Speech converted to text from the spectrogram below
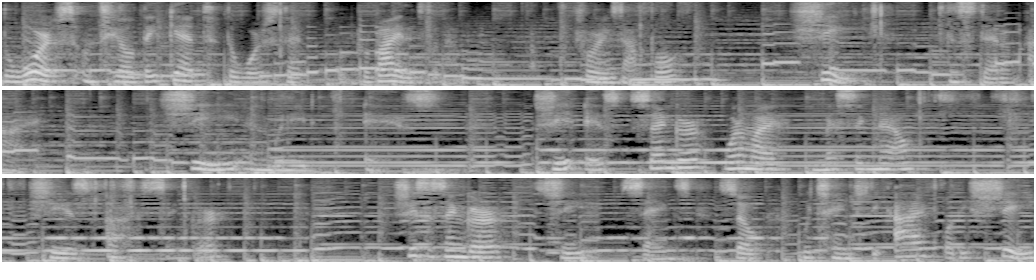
the words until they get the words that were provided for them. For example, she instead of I. She and we need is. She is singer. What am I missing now? She is a singer. She's a singer. She sings. So we change the I for the she.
